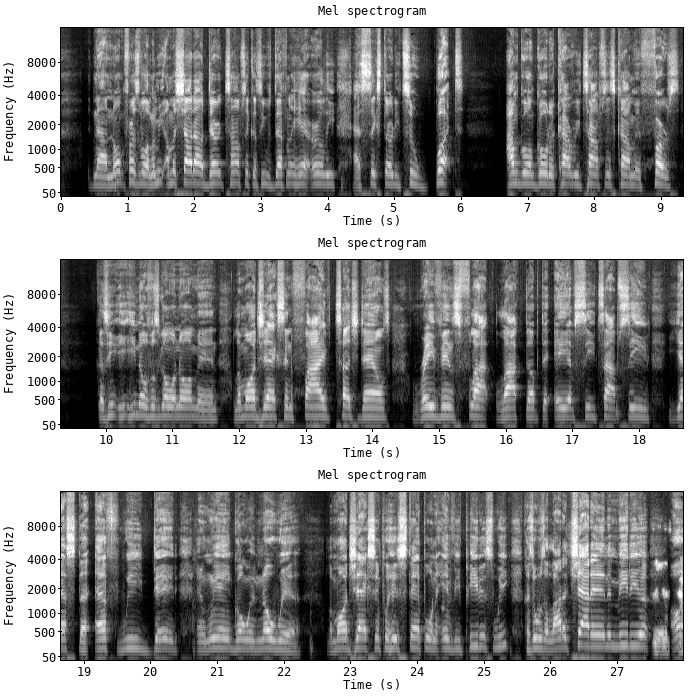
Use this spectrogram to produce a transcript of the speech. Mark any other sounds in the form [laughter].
Now, no, first of all, let me. I'm gonna shout out Derek Thompson because he was definitely here early at 6:32. But I'm gonna go to Kyrie Thompson's comment first because he he knows what's going on, man. Lamar Jackson five touchdowns. Ravens flock locked up the AFC top seed. Yes, the F we did, and we ain't going nowhere. Lamar Jackson put his stamp on the MVP this week because there was a lot of chatter in the media. Yeah, Oh,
